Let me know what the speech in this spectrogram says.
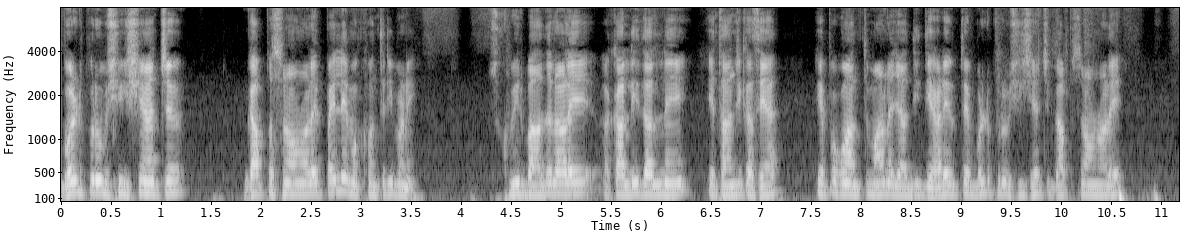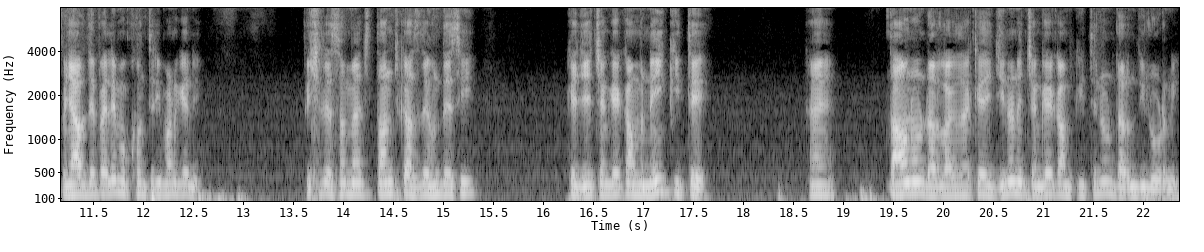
ਬੁਲਟ ਪ੍ਰੂਫ ਸ਼ੀਸ਼ਿਆਂ 'ਚ ਗੱਪ ਸੁਣਾਉਣ ਵਾਲੇ ਪਹਿਲੇ ਮੁੱਖ ਮੰਤਰੀ ਬਣੇ। ਸੁਖਬੀਰ ਬਾਦਲ ਵਾਲੇ ਅਕਾਲੀ ਦਲ ਨੇ ਇਹ ਤੰਜ ਕੱਸਿਆ ਕਿ ਭਗਵੰਤ ਮਾਨ ਆਜ਼ਾਦੀ ਦਿਹਾੜੇ ਉੱਤੇ ਬੁਲਟ ਪ੍ਰੂਫ ਸ਼ੀਸ਼ੇ 'ਚ ਗੱਪ ਸੁਣਾਉਣ ਵਾਲੇ ਪੰਜਾਬ ਦੇ ਪਹਿਲੇ ਮੁੱਖ ਮੰਤਰੀ ਬਣ ਗਏ ਨੇ। ਪਿਛਲੇ ਸਮਿਆਂ 'ਚ ਤੰਜ ਕੱਸਦੇ ਹੁੰਦੇ ਸੀ ਕਿ ਜੇ ਚੰਗੇ ਕੰਮ ਨਹੀਂ ਕੀਤੇ, ਹੈ, ਤਾਂ ਉਹਨਾਂ ਨੂੰ ਡਰ ਲੱਗਦਾ ਕਿ ਜਿਨ੍ਹਾਂ ਨੇ ਚੰਗੇ ਕੰਮ ਕੀਤੇ ਉਹਨਾਂ ਨੂੰ ਡਰਨ ਦੀ ਲੋੜ ਨਹੀਂ।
